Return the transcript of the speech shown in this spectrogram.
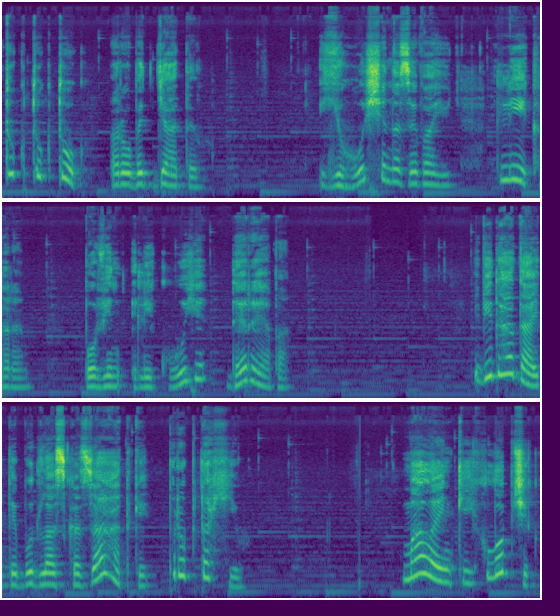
Тук-тук-тук робить дятел. Його ще називають лікарем бо він лікує дерева. Відгадайте, будь ласка, загадки про птахів. Маленький хлопчик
